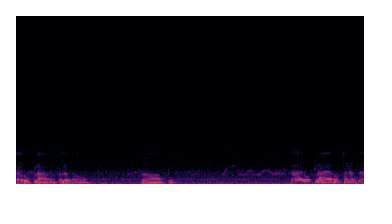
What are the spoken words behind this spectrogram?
Klaro-klaro talaga, oh. Grabe. Klaro-klaro talaga.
